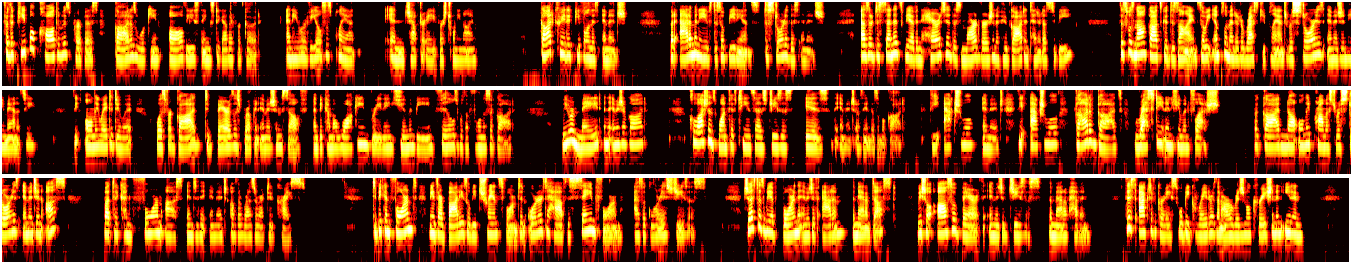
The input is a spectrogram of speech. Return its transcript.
For the people called to his purpose, God is working all these things together for good, and he reveals his plan in chapter 8, verse 29. God created people in his image, but Adam and Eve's disobedience distorted this image. As their descendants, we have inherited this marred version of who God intended us to be. This was not God's good design, so he implemented a rescue plan to restore his image in humanity. The only way to do it was for God to bear this broken image himself and become a walking, breathing human being filled with the fullness of God. We were made in the image of God. Colossians 1:15 says Jesus is the image of the invisible God. The actual image, the actual God of gods resting in human flesh. But God not only promised to restore his image in us, but to conform us into the image of the resurrected Christ. To be conformed means our bodies will be transformed in order to have the same form as the glorious Jesus. Just as we have borne the image of Adam, the man of dust, we shall also bear the image of Jesus, the man of heaven. This act of grace will be greater than our original creation in Eden.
